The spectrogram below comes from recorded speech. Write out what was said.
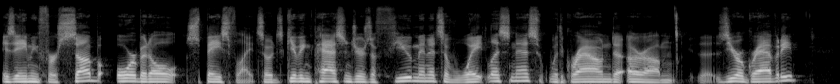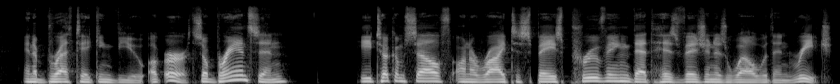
is aiming for suborbital spaceflight. So it's giving passengers a few minutes of weightlessness with ground or um, zero gravity and a breathtaking view of Earth. So Branson he took himself on a ride to space, proving that his vision is well within reach.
